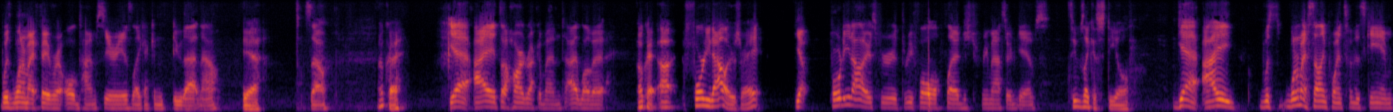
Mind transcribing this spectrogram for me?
with one of my favorite old time series, like I can do that now. Yeah. So Okay. yeah, I it's a hard recommend. I love it. Okay. Uh, forty dollars, right? Yep, forty dollars for three full fledged remastered games. Seems like a steal. Yeah, I was one of my selling points for this game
